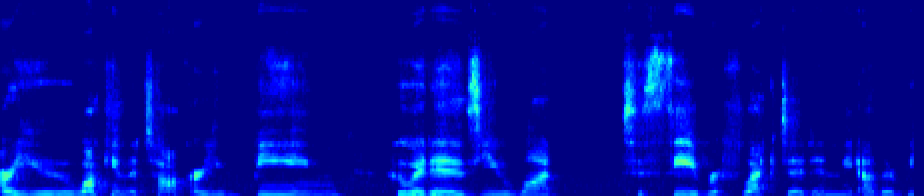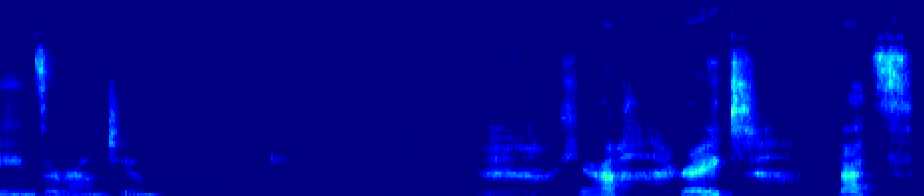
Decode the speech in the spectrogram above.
Are you walking the talk? Are you being who it is you want to see reflected in the other beings around you? Yeah, right? That's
